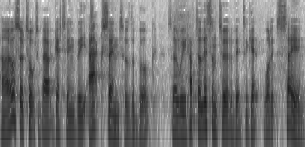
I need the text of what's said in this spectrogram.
And I also talked about getting the accent of the book, so we have to listen to it a bit to get what it's saying.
